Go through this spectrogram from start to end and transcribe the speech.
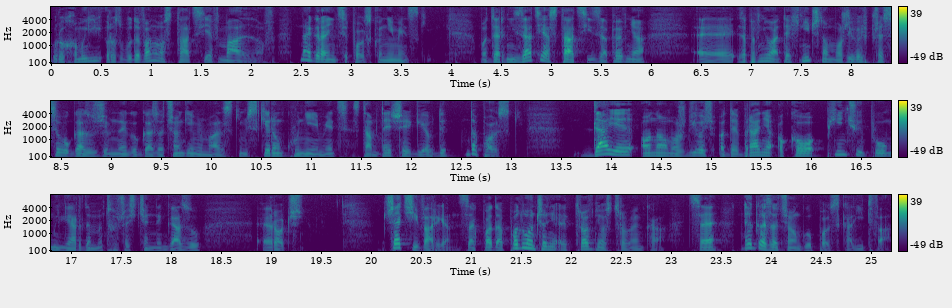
uruchomili rozbudowaną stację w Malnow na granicy polsko-niemieckiej. Modernizacja stacji zapewnia e, zapewniła techniczną możliwość przesyłu gazu ziemnego gazociągiem jamalskim z kierunku Niemiec z tamtejszej giełdy do Polski. Daje ono możliwość odebrania około 5,5 miliarda m3 gazu e, rocznie. Trzeci wariant zakłada podłączenie elektrowni Ostrołęka C do gazociągu Polska-Litwa.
